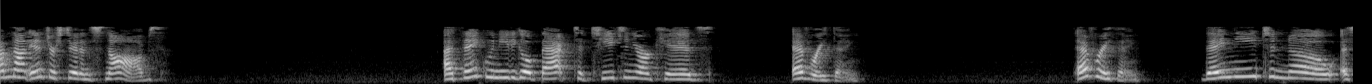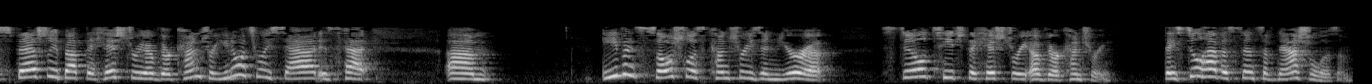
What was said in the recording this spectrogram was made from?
I'm not interested in snobs. I think we need to go back to teaching our kids everything. Everything. They need to know, especially about the history of their country. You know what's really sad is that um, even socialist countries in Europe still teach the history of their country. They still have a sense of nationalism.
